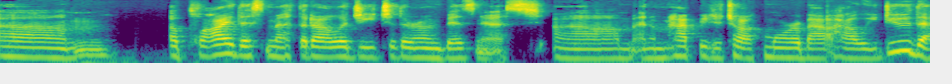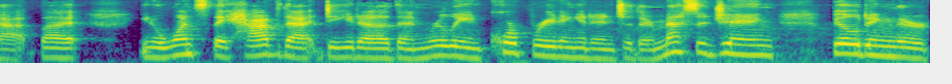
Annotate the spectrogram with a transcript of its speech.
um, apply this methodology to their own business. Um, and i'm happy to talk more about how we do that. But you know once they have that data then really incorporating it into their messaging building their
